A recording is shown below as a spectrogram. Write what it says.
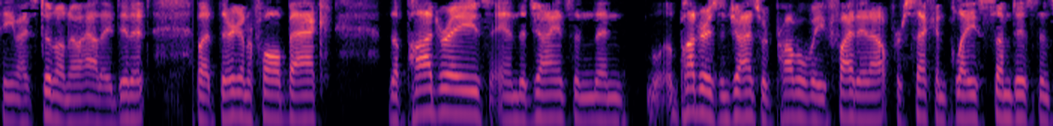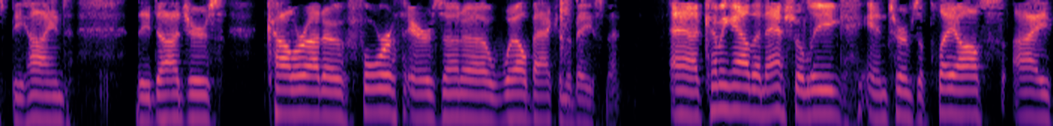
team. I still don't know how they did it, but they're going to fall back. The Padres and the Giants, and then Padres and Giants would probably fight it out for second place, some distance behind the Dodgers. Colorado fourth, Arizona well back in the basement. Uh, coming out of the National League in terms of playoffs, I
